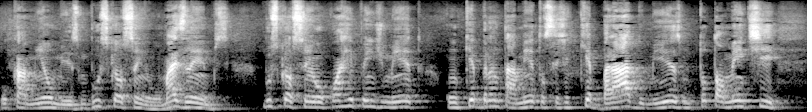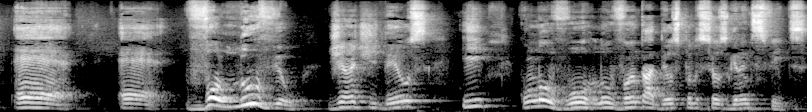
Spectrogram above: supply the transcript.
o caminho é o mesmo, busque ao Senhor. Mas lembre-se, busque ao Senhor com arrependimento, com quebrantamento, ou seja, quebrado mesmo, totalmente é, é, volúvel diante de Deus e com louvor, louvando a Deus pelos seus grandes feitos.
